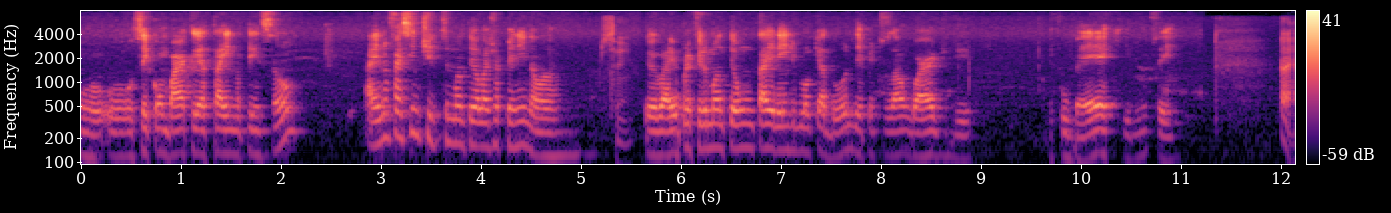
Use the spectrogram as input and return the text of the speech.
o, o Saquon Barkley atraindo atenção, aí não faz sentido se manter o Elijah Penny, não. Sim. Eu, aí eu prefiro manter um Tyrande bloqueador, de repente usar um guard de, de fullback, não sei. É.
